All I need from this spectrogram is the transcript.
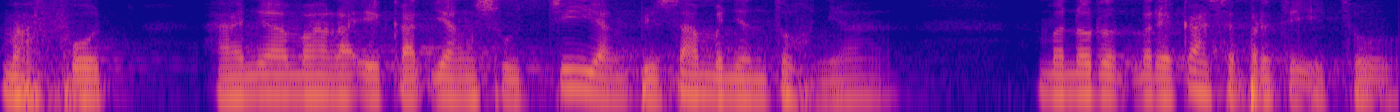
mahfud. Hanya malaikat yang suci yang bisa menyentuhnya. Menurut mereka seperti itu.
